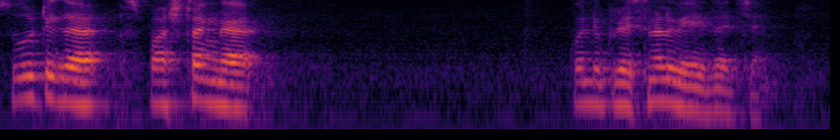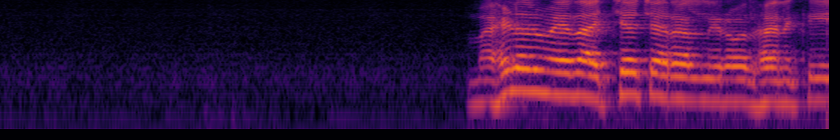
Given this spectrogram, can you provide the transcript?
సూటిగా స్పష్టంగా కొన్ని ప్రశ్నలు వేయదచ్చాను మహిళల మీద అత్యాచారాల నిరోధానికి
